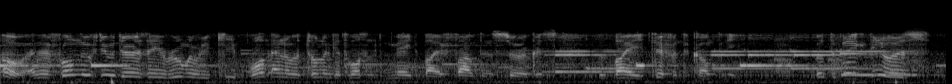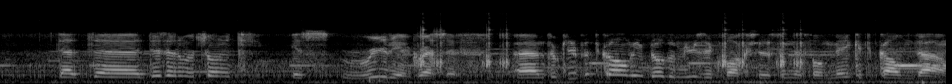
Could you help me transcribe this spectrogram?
Oh, and in front of you there's a room where we keep one animatronic that wasn't made by Fountain Circus, but by a different company. But the big deal is that uh, this animatronic is really aggressive. And to keep it calm, we built a music box system that will make it calm down,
